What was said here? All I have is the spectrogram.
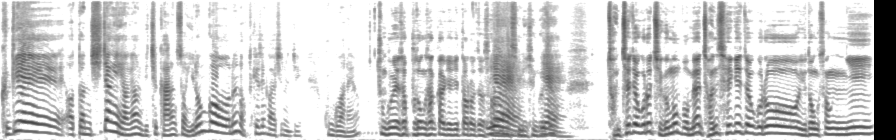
그게 어떤 시장에 영향을 미칠 가능성 이런 거는 어떻게 생각하시는지 궁금하네요. 중국에서 부동산 가격이 떨어져서 예. 말씀이신 거죠. 예. 전체적으로 지금은 보면 전 세계적으로 유동성이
